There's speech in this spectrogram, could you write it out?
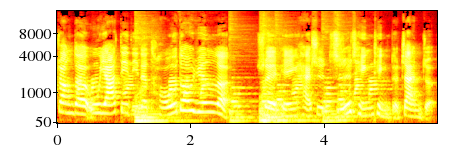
撞得乌鸦弟弟的头都晕了，水瓶还是直挺挺的站着。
